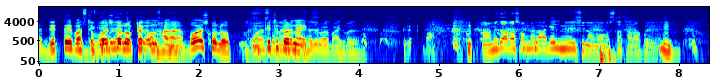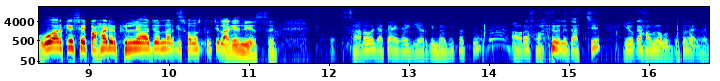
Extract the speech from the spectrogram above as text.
দেখতেই পাচ্ছ দেখে বয়স্ক বোঝা যাচ্ছে লোকটা কি কেমন অবস্থা। হ্যাঁ বয়স্ক লোক কিছু করে নাই বাইশ বছর আমি তো আবার সঙ্গে লাগেজ নিয়েছিলাম অবস্থা খারাপ হয়ে গেছে ও আর কি সেই পাহাড়ের ফিল নেওয়ার জন্য আর কি সমস্ত কিছু লাগেজ নিয়ে এসছে সারাও একা একাই গিয়ে আর কি ম্যাগি খাচ্ছে আমরা সবাই মিলে যাচ্ছি গিয়ে ওকে হামলা বলতে চলে আয় ভাই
